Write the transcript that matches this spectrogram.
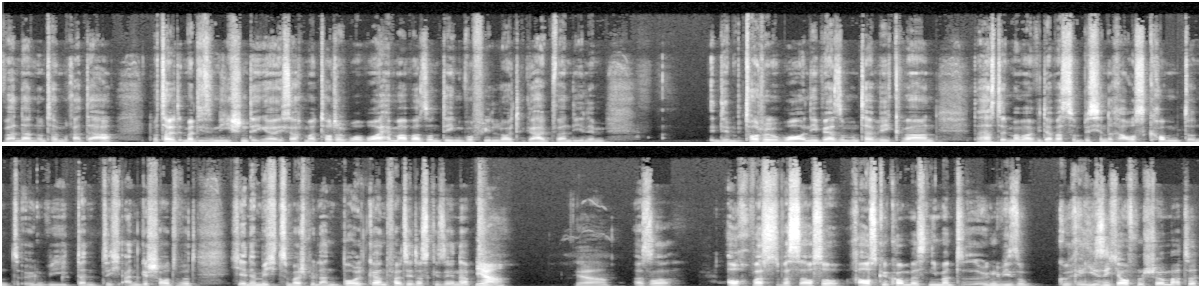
wandern unter dem Radar. Du hast halt immer diese Nischendinger. Ich sag mal, Total War Warhammer war so ein Ding, wo viele Leute gehypt waren, die in dem, in dem Total War-Universum unterwegs waren. Da hast du immer mal wieder was so ein bisschen rauskommt und irgendwie dann sich angeschaut wird. Ich erinnere mich zum Beispiel an Boltgun, falls ihr das gesehen habt. Ja. ja. Also auch was, was auch so rausgekommen ist, niemand irgendwie so riesig auf dem Schirm hatte,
